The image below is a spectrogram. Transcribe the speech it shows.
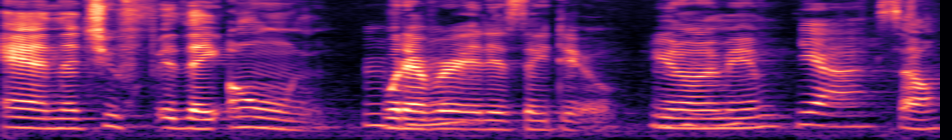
and that you f- they own whatever Mm-hmm. it is they do. You know what I mean? Yeah. So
